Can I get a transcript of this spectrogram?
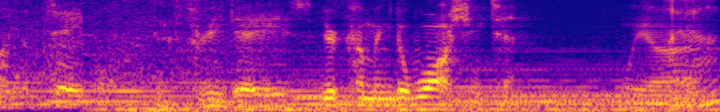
on the table? In three days, you're coming to Washington. We are. Yeah?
